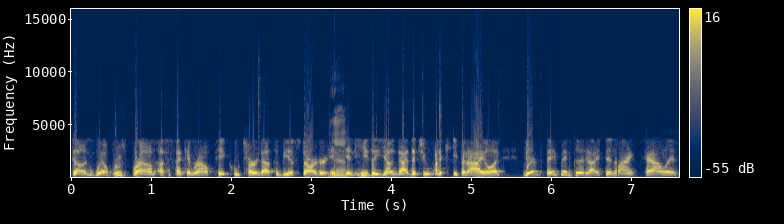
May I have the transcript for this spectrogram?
done well. Bruce Brown, a second round pick who turned out to be a starter, and, Yeah. and he's a young guy that you want to keep an eye on. They're, they've been good at identifying talent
